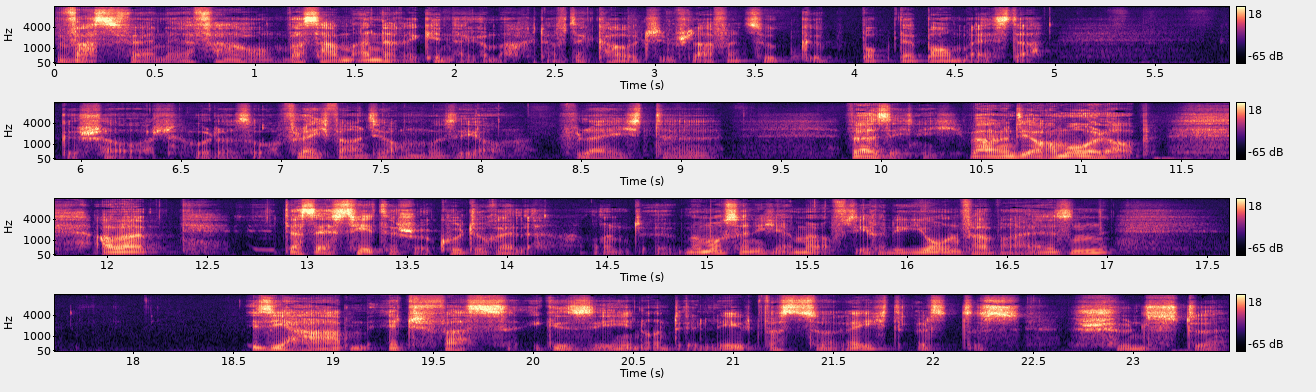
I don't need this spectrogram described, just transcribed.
Was für eine Erfahrung. Was haben andere Kinder gemacht? Auf der Couch im Schlafanzug Bob der Baumeister geschaut oder so. Vielleicht waren sie auch im Museum. Vielleicht, äh, weiß ich nicht, waren sie auch im Urlaub. Aber das Ästhetische, Kulturelle. Und äh, man muss ja nicht einmal auf die Religion verweisen. Sie haben etwas gesehen und erlebt, was zu Recht als das Schönste,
